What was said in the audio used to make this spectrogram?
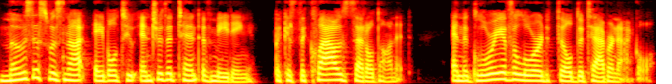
Moses was not able to enter the tent of meeting because the clouds settled on it, and the glory of the Lord filled the tabernacle.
